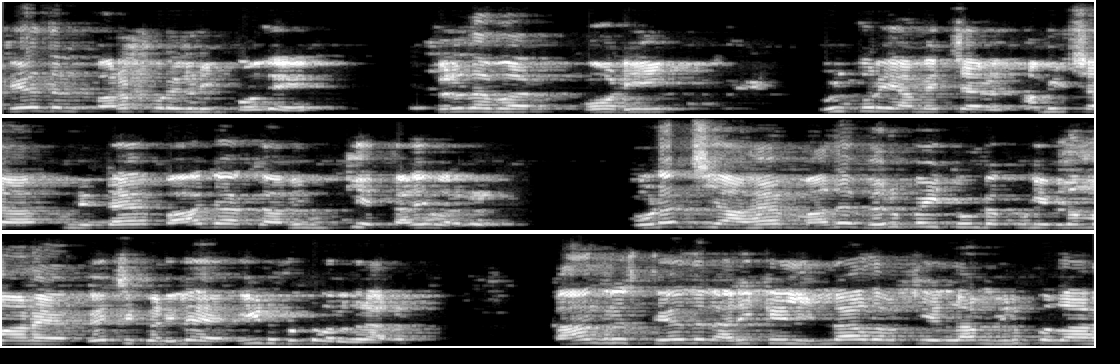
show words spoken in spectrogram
தேர்தல் பரப்புரைகளின் போது பிரதமர் மோடி உள்துறை அமைச்சர் அமித்ஷா உள்ளிட்ட பாஜகவின் முக்கிய தலைவர்கள் தொடர்ச்சியாக மத வெறுப்பை தூண்டக்கூடிய விதமான பேச்சுக்களிலே ஈடுபட்டு வருகிறார்கள். காங்கிரஸ் தேர்தல் அறிக்கையில் இல்லாதவற்றையெல்லாம் இருப்பதாக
